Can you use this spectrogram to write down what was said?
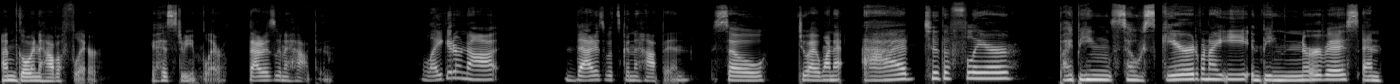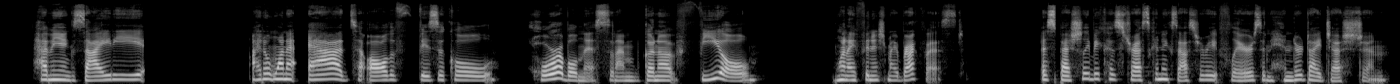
I'm going to have a flare, a histamine flare. That is going to happen. Like it or not, that is what's going to happen. So, do I want to add to the flare by being so scared when I eat and being nervous and having anxiety? I don't want to add to all the physical horribleness that I'm going to feel when I finish my breakfast, especially because stress can exacerbate flares and hinder digestion.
